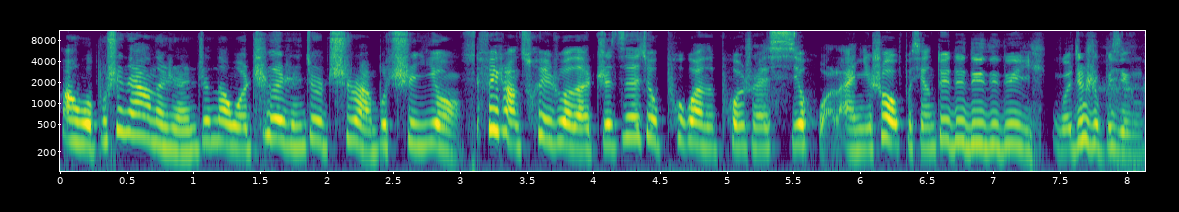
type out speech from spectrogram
啊！我不是那样的人，真的，我这个人就是吃软不吃硬，非常脆弱的，直接就破罐子破摔熄火了。哎，你说我不行，对对对对对，我就是不行，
